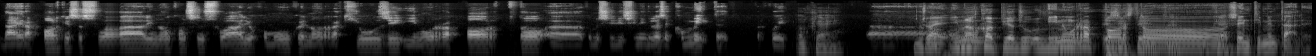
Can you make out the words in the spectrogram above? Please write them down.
dai rapporti sessuali non consensuali o comunque non racchiusi in un rapporto, eh, come si dice in inglese, committed. Per cui, Ok. eh, Cioè, in una un- coppia giu- in un rapporto esistente. Ok. sentimentale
